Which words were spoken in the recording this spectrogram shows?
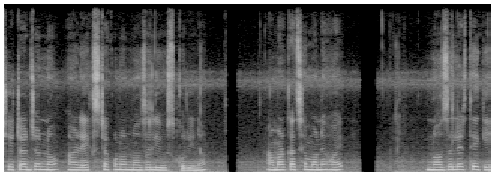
সেটার জন্য আর এক্সট্রা কোনো নজেল ইউজ করি না। আমার কাছে মনে হয় নজেলের থেকে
